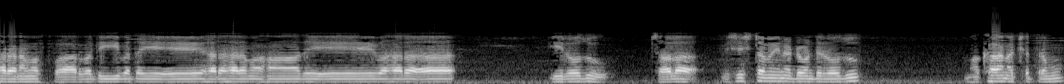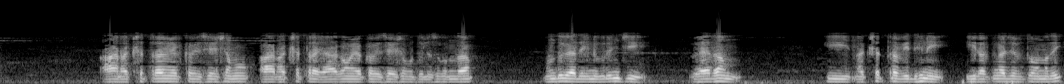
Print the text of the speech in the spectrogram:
హర నమ పార్వతీపతయే హర. హర మహాదేవ హర ఈరోజు చాలా విశిష్టమైనటువంటి రోజు. మఖా నక్షత్రము. ఆ నక్షత్రం యొక్క విశేషము ఆ నక్షత్ర యాగం యొక్క విశేషము తెలుసుకుందాం. ముందుగా దీని గురించి వేదం ఈ నక్షత్ర విధిని ఈ రకంగా చెబుతున్నది.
